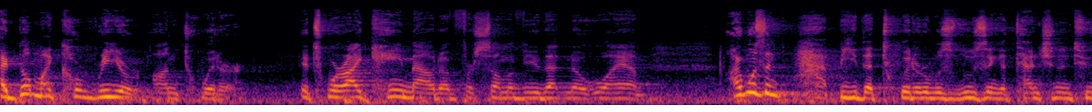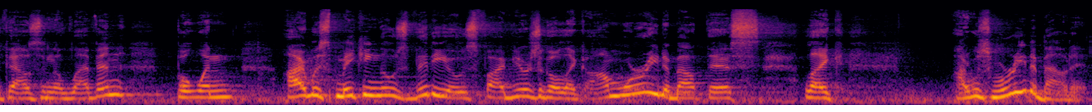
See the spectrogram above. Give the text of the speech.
I built my career on Twitter. It's where I came out of for some of you that know who I am. I wasn't happy that Twitter was losing attention in 2011, but when I was making those videos five years ago, like, I'm worried about this, like, I was worried about it.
